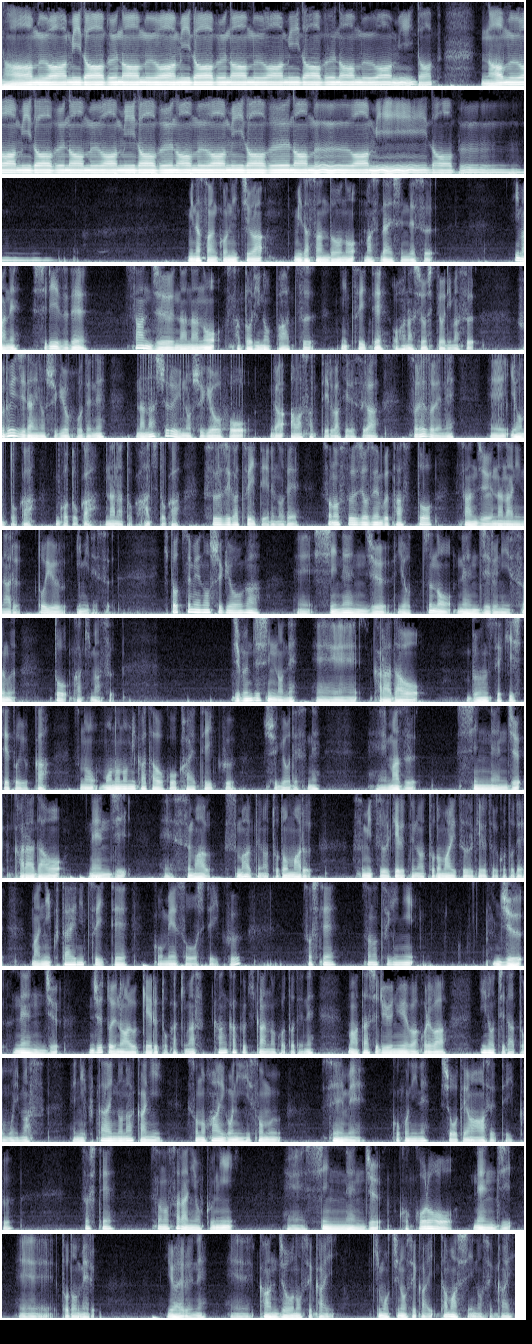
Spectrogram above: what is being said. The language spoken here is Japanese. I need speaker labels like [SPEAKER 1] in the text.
[SPEAKER 1] ナムアミダブナムアミダブナムアミダブナムアミダブナムアミダブ。ナムアミダブナムアミダブナムアミダブ皆さんこんにちは。三田参道の増大臣です。今ねシリーズで37の悟りのパーツについてお話をしております。古い時代の修行法でね、7種類の修行法が合わさっているわけですが、それぞれね、え、4とか5とか7とか8とか数字がついているので、その数字を全部足すと37になるという意味です。1つ目の修行が、え、四年中4つの念汁に住むと書きます。自分自身のね、えー、体を分析してというか、そのものの見方をこう変えていく修行ですね。えー、まず、新年樹、体を念じ、えー、住まう。住まうというのはとどまる。住み続けるというのはとどまり続けるということで、まあ、肉体についてこう瞑想をしていく。そして、その次に、樹、年樹、樹というのは受けると書きます。感覚器官のことでね。まあ私流に言えばこれは命だと思います。肉体の中にその背後に潜む生命、ここにね、焦点を合わせていく。そしてそのさらに奥に、えー、新年樹、心を念じ、えー、留める。いわゆるね、えー、感情の世界気持ちの世界、魂の世界、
